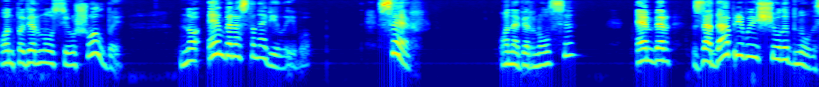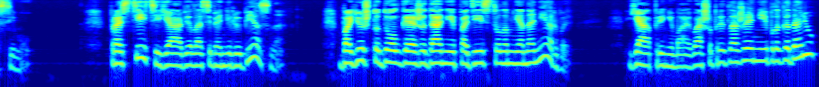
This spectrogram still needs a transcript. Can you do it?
Он повернулся и ушел бы, но Эмбер остановила его. — Сэр! Он обернулся. Эмбер задабривающе улыбнулась ему. — Простите, я вела себя нелюбезно. Боюсь, что долгое ожидание подействовало мне на нервы. Я принимаю ваше предложение и благодарю.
